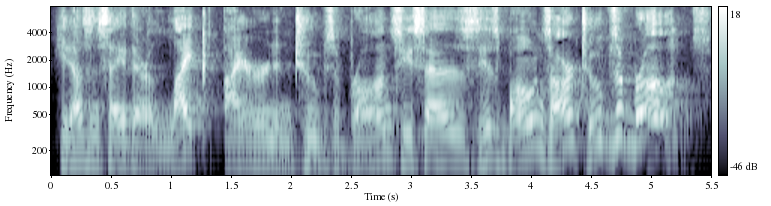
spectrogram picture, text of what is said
he doesn't say they're like iron and tubes of bronze. He says his bones are tubes of bronze.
